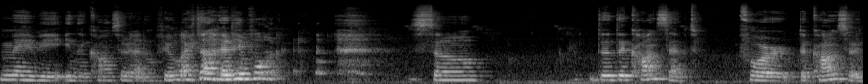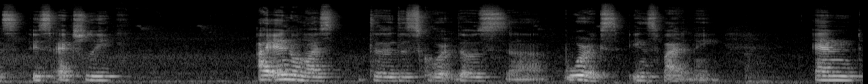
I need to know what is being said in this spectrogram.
maybe in a concert I don't feel like that anymore. so the the concept for the concerts is actually I analyzed the the score those uh, works inspired me, and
